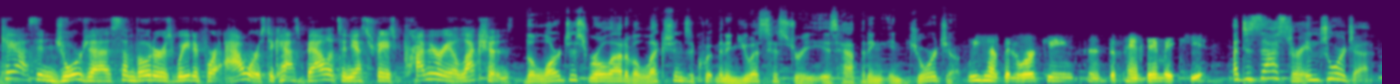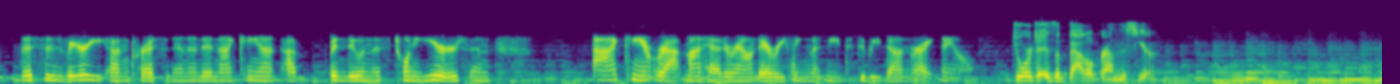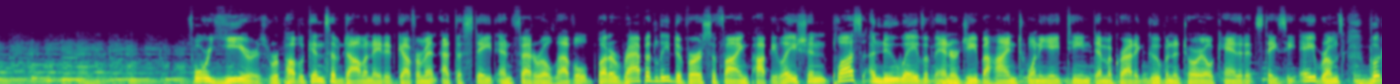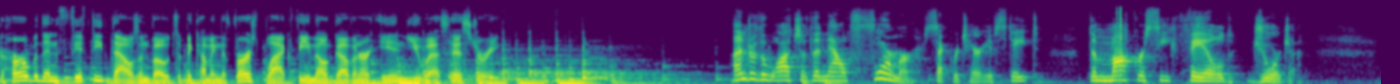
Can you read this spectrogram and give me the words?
Chaos in Georgia as some voters waited for hours to cast ballots in yesterday's primary elections. The largest rollout of elections equipment in U.S. history is happening in Georgia. We have been working since the pandemic hit. A disaster in Georgia. This is very unprecedented, and I can't. I've been doing this 20 years, and I can't wrap my head around everything that needs to be done right now. Georgia is a battleground this year. For years, Republicans have dominated government at the state and federal level, but a rapidly diversifying population, plus a new wave of energy behind 2018 Democratic gubernatorial candidate Stacey Abrams, put her within 50,000 votes of becoming the first black female governor in U.S. history. Under the watch of the now former Secretary of State, democracy failed Georgia.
